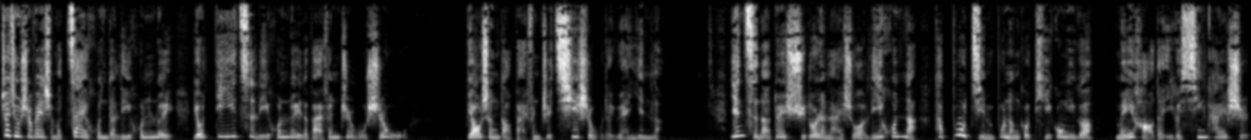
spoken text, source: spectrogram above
这就是为什么再婚的离婚率由第一次离婚率的百分之五十五飙升到百分之七十五的原因了。因此呢，对许多人来说，离婚呢，它不仅不能够提供一个美好的一个新开始，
